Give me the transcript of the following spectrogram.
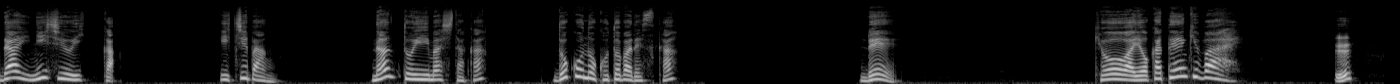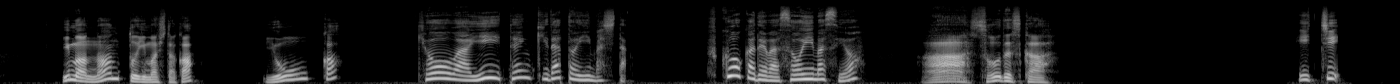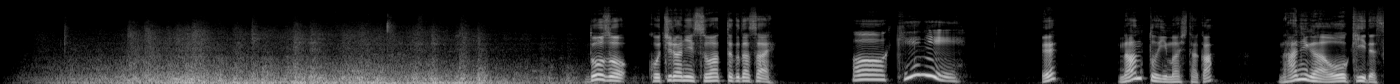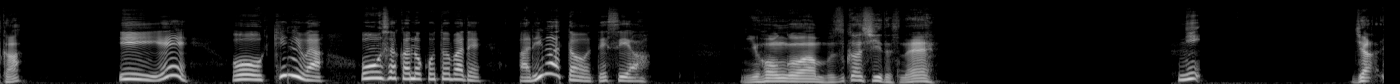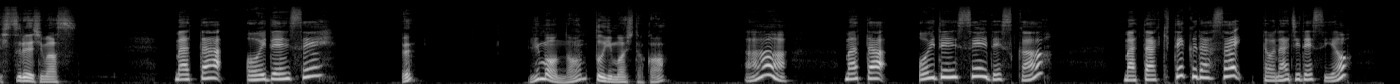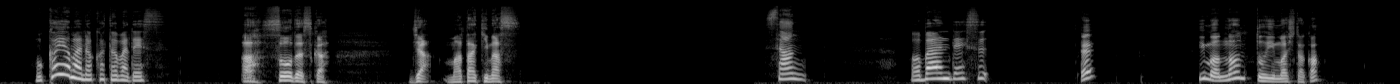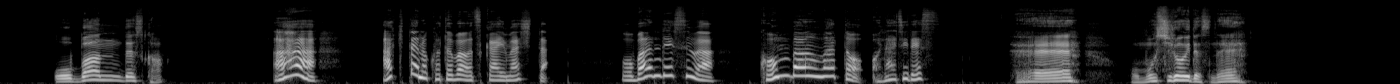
第21課。1番。何と言いましたか？どこの言葉ですか？例。今日はよか天気ばいえ？今何と言いましたか ?8 日今日はいい天気だと言いました。福岡ではそう言いますよ。ああ、そうですか。1どうぞこちらに座ってください。おおきに。え？何と言いましたか？何が大きいですか？いいえ、おおきには大阪の言葉でありがとうですよ。日本語は難しいですね。2じゃあ失礼します。またおいでんせい。今何と言いましたか？ああ、またおいでんせいですか？また来てくださいと同じですよ。岡山の言葉です。あ、そうですか。じゃあまた来ます。3お晩です。今何と言いましたか？お晩ですか？ああ、秋田の言葉を使いました。お晩ですは、こんばんはと同じです。へえ、面白いですね。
